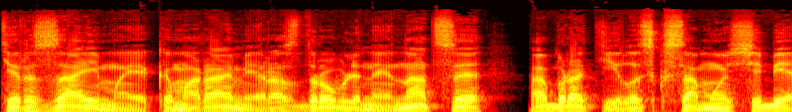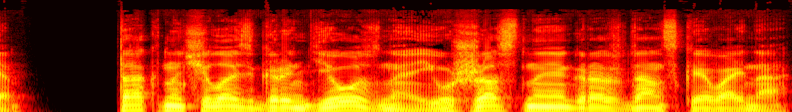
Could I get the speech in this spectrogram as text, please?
Терзаемая комарами раздробленная нация обратилась к самой себе. Так началась грандиозная и ужасная гражданская война,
